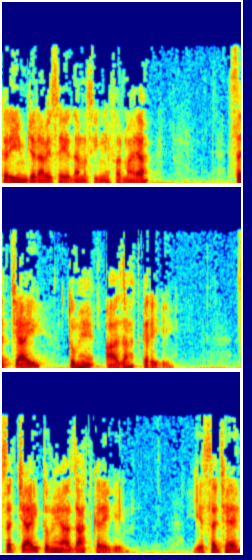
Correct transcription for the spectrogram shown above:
کریم جناب سیدہ مسیح نے فرمایا، سچائی تمہیں آزاد کرے گی۔ سچائی تمہیں آزاد کرے گی۔ یہ سچ ہے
